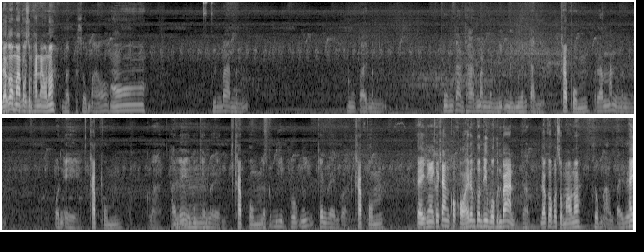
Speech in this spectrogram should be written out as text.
แล้วก็มาผสมพันธุ์เอาเนาะมาผสมเอาอ๋อพื้นบ้านมัน ดูไปมันภูมิต้านทานมันมันไม่ไม่เหมือนกันน่ะ ครับผมรำมันมันอ่อนเอครับผม กว่าทาเล่มันแข็งแรงครับผมแล้วก็บีดพวกนี้แข็งแรงกว่าครับผม แต่ยังไงก็ช่างก็ขอให้เริ่มต้นที่วัวพื้นบ้าน ครับแล้วก็ผสมเอาเนาะผสมเอาไปเรื่อยๆให้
